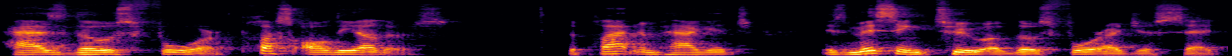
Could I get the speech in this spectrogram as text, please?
has those four plus all the others. The Platinum package is missing two of those four I just said.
